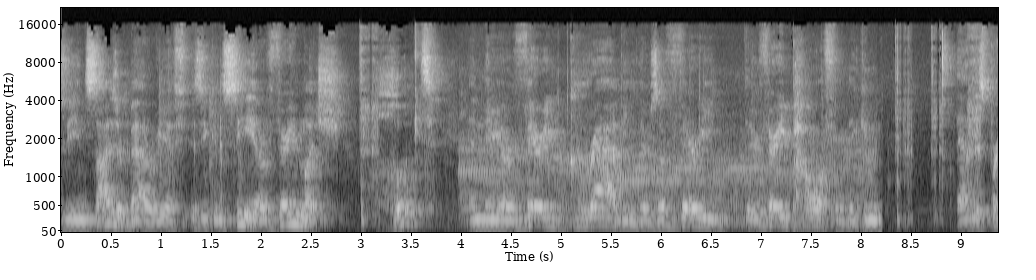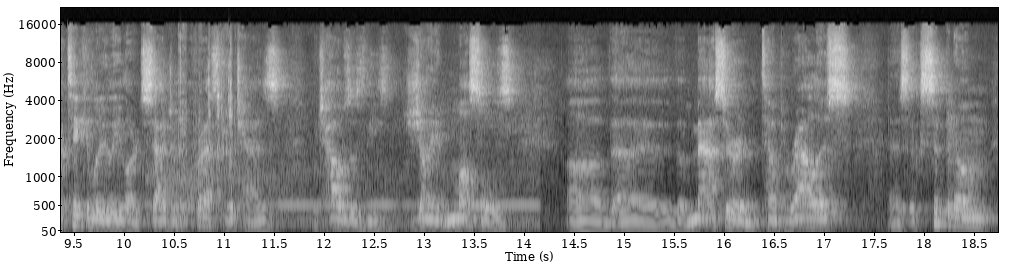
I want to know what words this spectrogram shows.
The incisor battery, as you can see, are very much hooked and they are very grabby. There's a very, they're very powerful. They can have this particularly large sagittal crest, which has, which houses these giant muscles, uh, the, the masseter and the temporalis, and this occipitum,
